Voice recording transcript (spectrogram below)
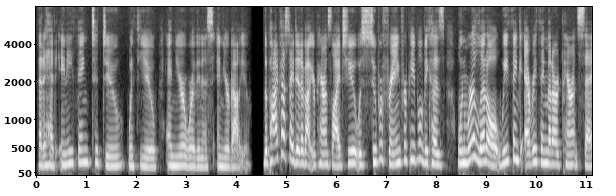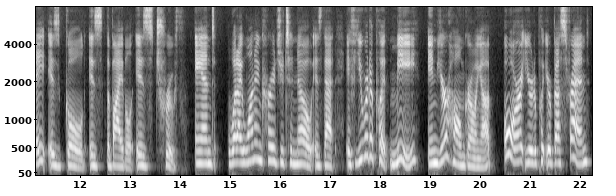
that it had anything to do with you and your worthiness and your value. The podcast I did about your parents lied to you was super freeing for people because when we're little, we think everything that our parents say is gold, is the Bible, is truth. And what I want to encourage you to know is that if you were to put me in your home growing up, or you were to put your best friend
